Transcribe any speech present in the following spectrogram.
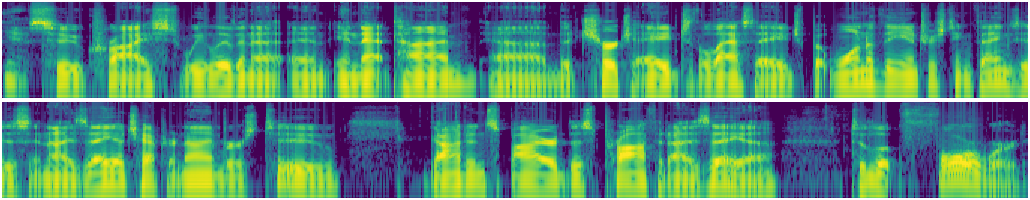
yes. to Christ. We live in a in, in that time, uh, the church age, the last age. But one of the interesting things is in Isaiah chapter nine, verse two, God inspired this prophet Isaiah to look forward.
